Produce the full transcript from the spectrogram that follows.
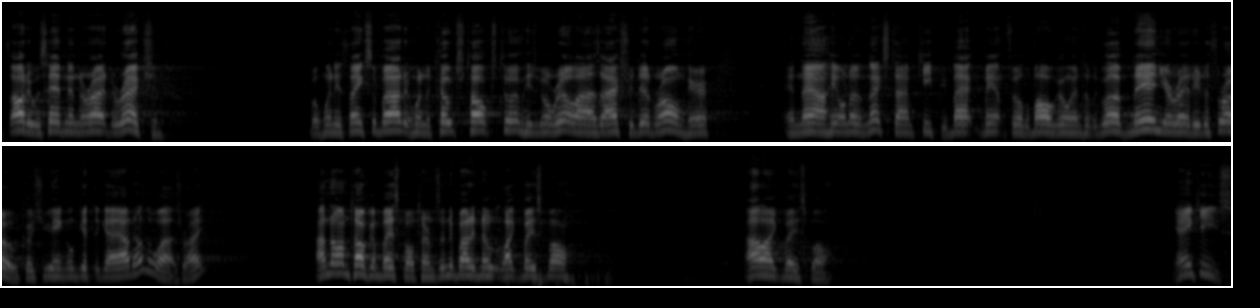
thought he was heading in the right direction. But when he thinks about it, when the coach talks to him, he's going to realize I actually did wrong here. And now he'll know next time keep your back bent, feel the ball go into the glove, and then you're ready to throw because you ain't going to get the guy out otherwise, right? I know I'm talking baseball terms. Anybody know like baseball? I like baseball. Yankees.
